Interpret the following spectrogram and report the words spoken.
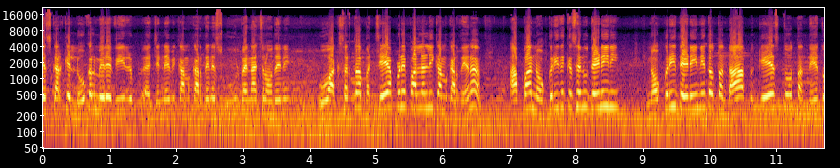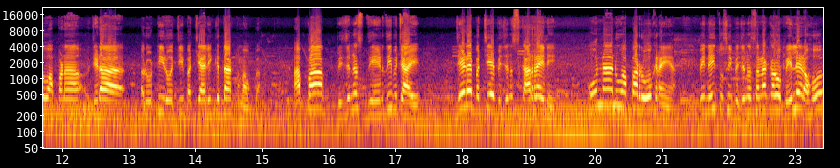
ਇਸ ਕਰਕੇ ਲੋਕਲ ਮੇਰੇ ਵੀਰ ਜਿੰਨੇ ਵੀ ਕੰਮ ਕਰਦੇ ਨੇ, ਸਕੂਲ ਵੈਨਾਂ ਚਲਾਉਂਦੇ ਨੇ, ਉਹ ਅਕਸਰ ਤਾਂ ਬੱਚੇ ਆਪਣੇ ਪਾਲਣ ਲਈ ਕੰਮ ਕਰਦੇ ਆ ਨਾ। ਆਪਾਂ ਨੌਕਰੀ ਤੇ ਕਿਸੇ ਨੂੰ ਦੇਣੀ ਨਹੀਂ। ਨੌਕਰੀ ਦੇਣੀ ਨਹੀਂ ਤਾਂ ਧੰਦਾ, ਕੇਸ ਤੋਂ ਧੰਦੇ ਤੋਂ ਆਪਣਾ ਜਿਹੜਾ ਰੋਟੀ ਰੋਜੀ ਬੱਚਿਆਂ ਲਈ ਕਿੱਦਾਂ ਕਮਾਊਗਾ? ਆਪਾਂ ਬਿਜ਼ਨਸ ਦੇਣ ਦੀ ਬਜਾਏ, ਜਿਹੜੇ ਬੱਚੇ ਬਿਜ਼ਨਸ ਕਰ ਰਹੇ ਨੇ ਉਹਨਾਂ ਨੂੰ ਆਪਾਂ ਰੋਕ ਰਹੇ ਹਾਂ ਵੀ ਨਹੀਂ, ਤੁਸੀਂ ਬਿਜ਼ਨਸ ਨਾ ਕਰੋ, ਵਿਹਲੇ ਰਹੋ,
